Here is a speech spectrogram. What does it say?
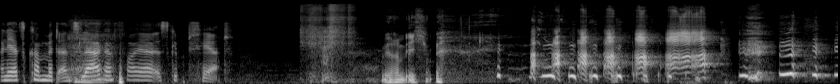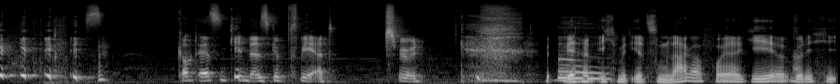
Und jetzt komm mit ans Lagerfeuer, es gibt Pferd. Während ich. Kommt erst ein Kinder, es gibt Pferd. Schön. Während ich mit ihr zum Lagerfeuer gehe, würde ich, äh,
